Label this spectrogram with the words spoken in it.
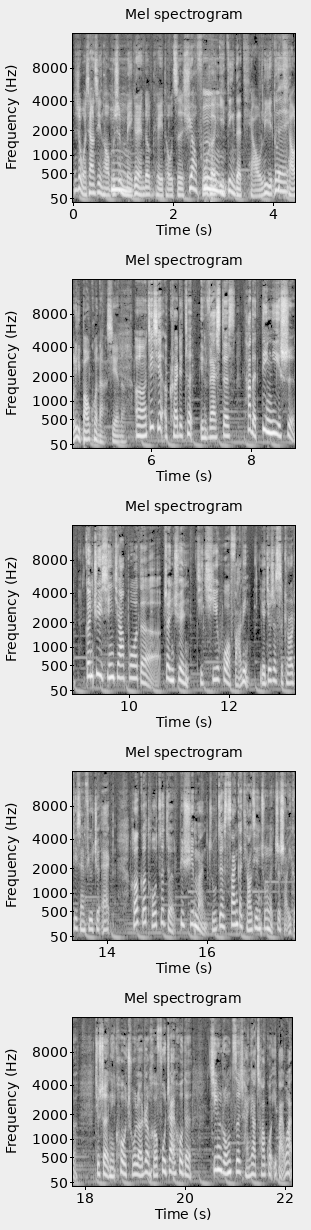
但是我相信哈，不是每个人都可以投资，需要符合一定的条例。对，条例包括哪些呢？呃，这些 accredited investors，它的定义是根据新加坡的证券及期货法令，也就是 Securities and Future Act，合格投资者必须满足这三个条件中的至少一个，就是你扣除了任何负债后的金融资产要超过一百万，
